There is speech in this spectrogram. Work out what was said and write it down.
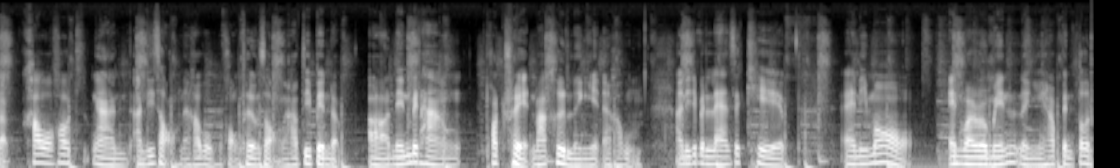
แบบเข้าเข้างานอันที่2นะครับผมของเทอม2นะครับที่เป็นแบบเอ่อเน้นไปทาง portrait มากขึ้นอะไรอย่างนี้นะครับผมอันนี้จะเป็น landscape animal environment อะไรอย่างนี้ครับเป็นต้น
